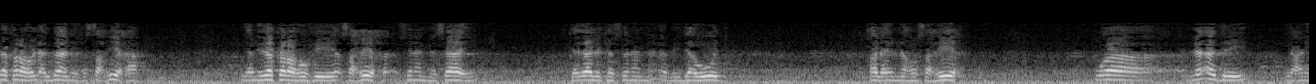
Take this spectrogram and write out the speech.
ذكره الألباني في الصحيحة يعني ذكره في صحيح سنن النسائي كذلك سنن أبي داود قال إنه صحيح ولا أدري يعني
